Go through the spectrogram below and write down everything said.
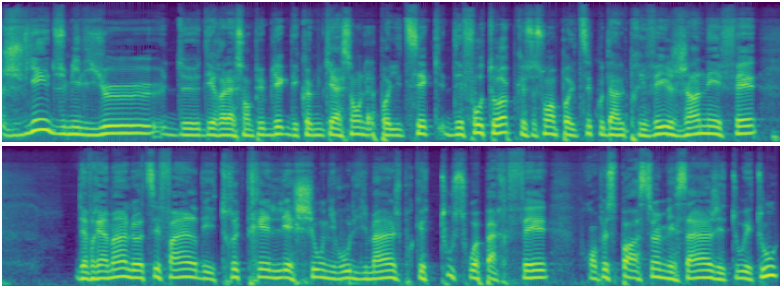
je viens du milieu de, des relations publiques, des communications, de la politique, des photo que ce soit en politique ou dans le privé. J'en ai fait de vraiment là, faire des trucs très léchés au niveau de l'image pour que tout soit parfait, pour qu'on puisse passer un message et tout et tout.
